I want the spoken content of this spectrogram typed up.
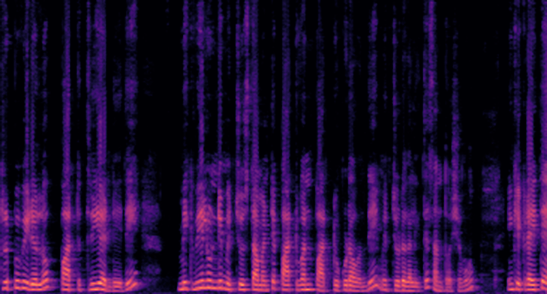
ట్రిప్ వీడియోలో పార్ట్ త్రీ అండి ఇది. మీకు వీలుండి మీరు చూస్తామంటే పార్ట్ వన్ పార్ట్ టూ కూడా ఉంది. మీరు చూడగలిగితే సంతోషము. ఇంక ఇక్కడైతే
